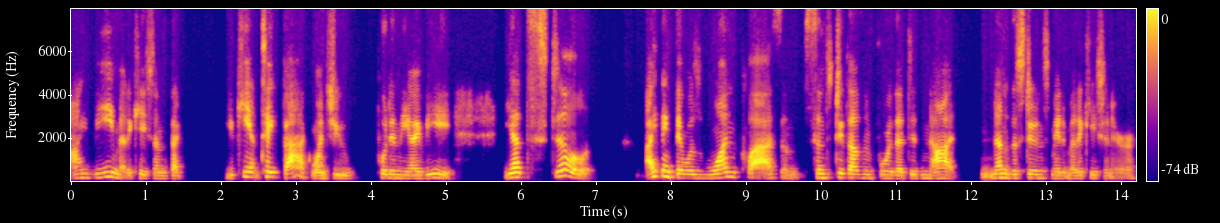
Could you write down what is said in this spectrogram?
IV medications that you can't take back once you put in the IV. Yet still, I think there was one class and since two thousand four that did not, none of the students made a medication error.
